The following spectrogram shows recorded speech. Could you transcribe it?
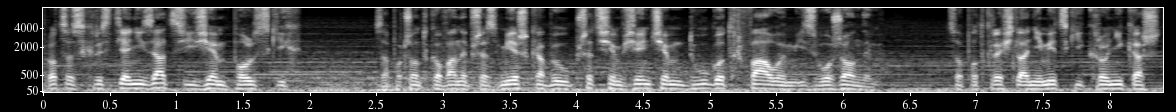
Proces chrystianizacji ziem polskich, zapoczątkowany przez Mieszka, był przedsięwzięciem długotrwałym i złożonym, co podkreśla niemiecki kronikarz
